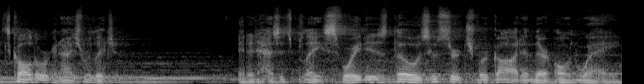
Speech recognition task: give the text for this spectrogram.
It's called organized religion and it has its place, for it is those who search for God in their own way.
